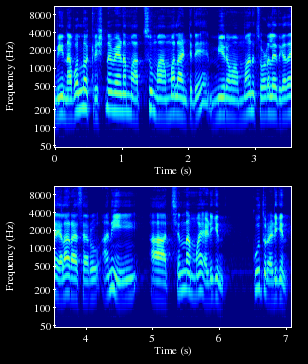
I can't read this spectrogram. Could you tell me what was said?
మీ నవల్లో కృష్ణవేణమ్మ అచ్చు మా అమ్మ లాంటిదే. మీరు మా అమ్మను చూడలేదు కదా ఎలా రాశారు? అని ఆ చిన్న అమ్మాయి అడిగింది. కూతురు అడిగింది.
